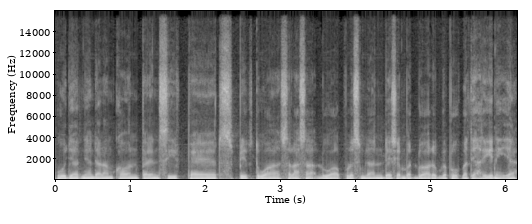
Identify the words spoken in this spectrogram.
Ujarnya dalam konferensi pers virtual Selasa 29 Desember 2020 berarti hari ini ya.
